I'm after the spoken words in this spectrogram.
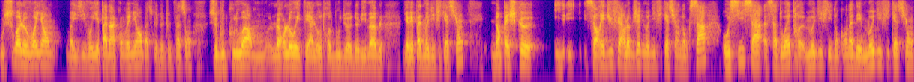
ou soit le voyant, bah, ils n'y voyaient pas d'inconvénient parce que de toute façon, ce bout de couloir, leur lot était à l'autre bout de, l'immeuble, il n'y avait pas de modification. N'empêche que ça aurait dû faire l'objet de modifications. Donc ça aussi, ça, doit être modifié. Donc on a des modifications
